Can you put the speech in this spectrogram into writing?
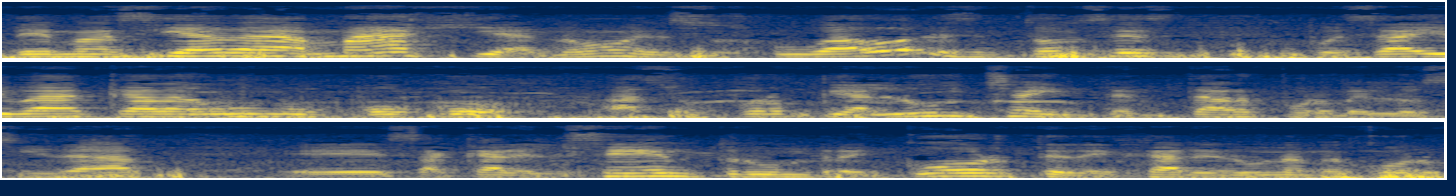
demasiada magia ¿no? en sus jugadores. Entonces, pues ahí va cada uno un poco a su propia lucha, intentar por velocidad eh, sacar el centro, un recorte, dejar en una mejor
